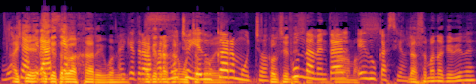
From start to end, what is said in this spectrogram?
Muchas hay, que, hay que gracias. trabajar igual. Hay que trabajar mucho y todavía. educar mucho. Concientizar, Fundamental, nada más. educación. La semana que viene,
